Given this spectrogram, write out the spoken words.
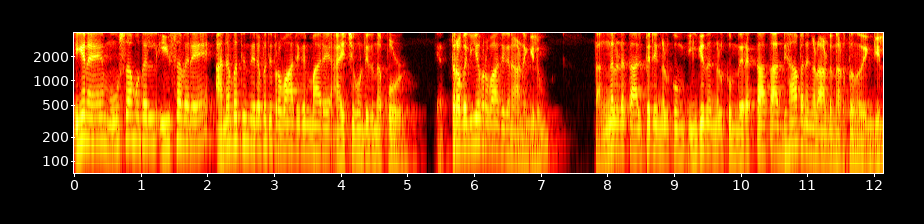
ഇങ്ങനെ മൂസ മുതൽ ഈസ വരെ അനവധി നിരവധി പ്രവാചകന്മാരെ അയച്ചുകൊണ്ടിരുന്നപ്പോൾ എത്ര വലിയ പ്രവാചകനാണെങ്കിലും തങ്ങളുടെ താല്പര്യങ്ങൾക്കും ഇംഗിതങ്ങൾക്കും നിരക്കാത്ത അധ്യാപനങ്ങളാണ് നടത്തുന്നതെങ്കിൽ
